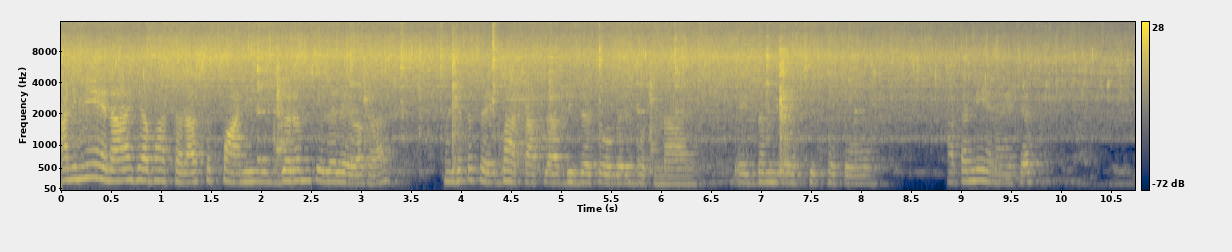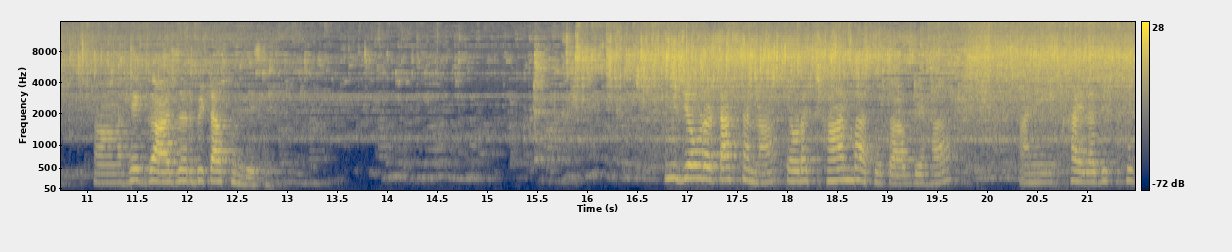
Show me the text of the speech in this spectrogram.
आणि मी आहे ना ह्या भाताला असं पाणी गरम केलेलं आहे बघा. म्हणजे कसं आहे भात आपला भिजत वगैरे होत नाही एकदम व्यवस्थित होतो. आता मी आहे ना याच्यात हे गाजर बी टाकून देते. तुम्ही जेवढं टाकता ना तेवढा छान भात होता अगदी हा. आणि खायला बी खूप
